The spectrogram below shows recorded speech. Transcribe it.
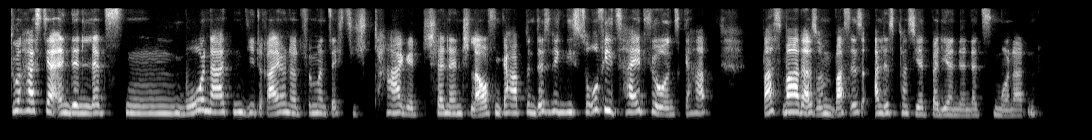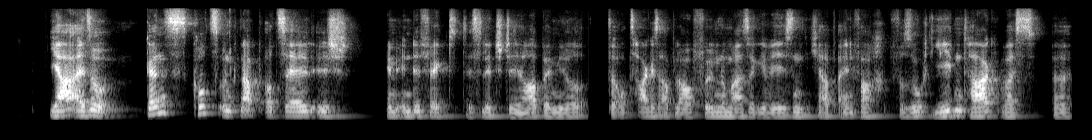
Du hast ja in den letzten Monaten die 365-Tage-Challenge laufen gehabt und deswegen nicht so viel Zeit für uns gehabt. Was war das und was ist alles passiert bei dir in den letzten Monaten? Ja, also ganz kurz und knapp erzählt ist im Endeffekt das letzte Jahr bei mir der Tagesablauf folgendermaßen gewesen. Ich habe einfach versucht, jeden Tag was äh,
